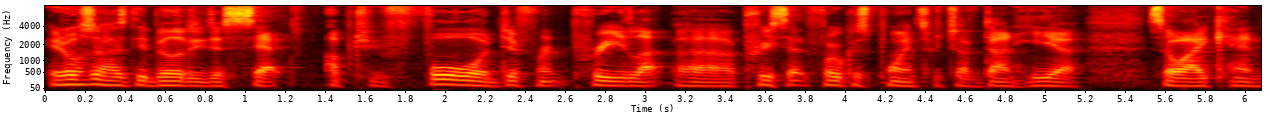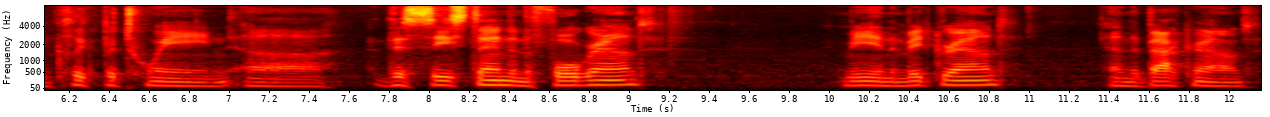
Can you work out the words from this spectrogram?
It also has the ability to set up to four different pre uh, preset focus points, which I've done here. So I can click between uh, this C-stand in the foreground, me in the midground, and the background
